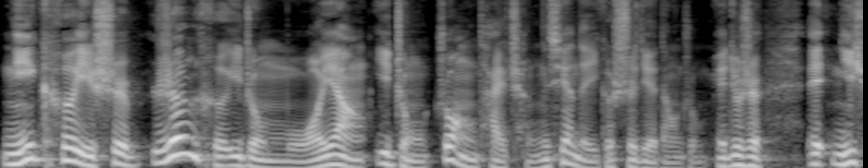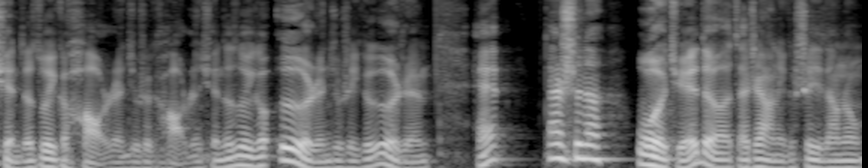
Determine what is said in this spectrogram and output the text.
你可以是任何一种模样、一种状态呈现的一个世界当中，也就是，哎，你选择做一个好人就是个好人，选择做一个恶人就是一个恶人，哎，但是呢，我觉得在这样的一个世界当中，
